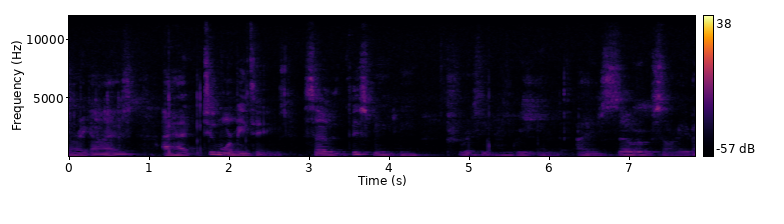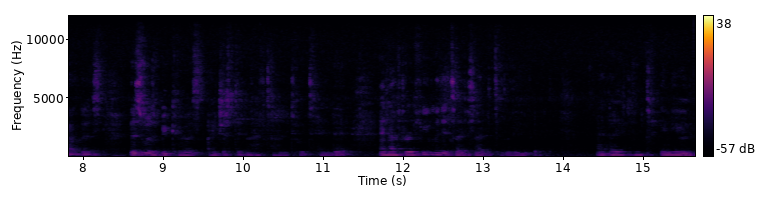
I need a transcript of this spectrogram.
Sorry guys, I had two more meetings, so this made me pretty angry and I'm so sorry about this. This was because I just didn't have time to attend it, and after a few minutes I decided to leave it, and I continued.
